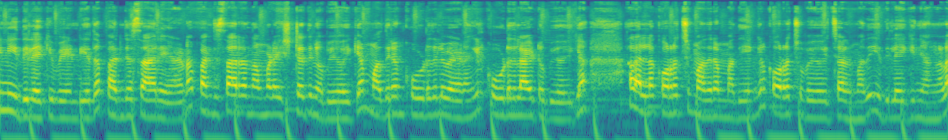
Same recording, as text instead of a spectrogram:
ഇനി ഇതിലേക്ക് വേണ്ടിയത് പഞ്ചസാരയാണ്. പഞ്ചസാര നമ്മുടെ ഇഷ്ടത്തിന് ഉപയോഗിക്കാം. മധുരം കൂടുതൽ വേണമെങ്കിൽ കൂടുതലായിട്ട് ഉപയോഗിക്കാം. അതല്ല കുറച്ച് മധുരം മതിയെങ്കിൽ കുറച്ച് ഉപയോഗിച്ചാൽ മതി. ഇതിലേക്ക് ഞങ്ങൾ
